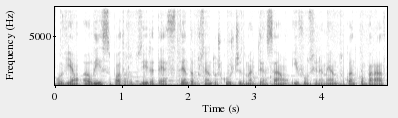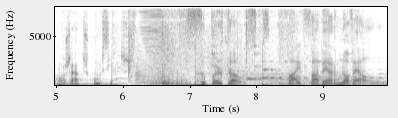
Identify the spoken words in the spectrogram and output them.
o avião Alice pode reduzir até 70% os custos de manutenção e funcionamento quando comparado com os jatos comerciais. Super Toast by Faber Novel.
